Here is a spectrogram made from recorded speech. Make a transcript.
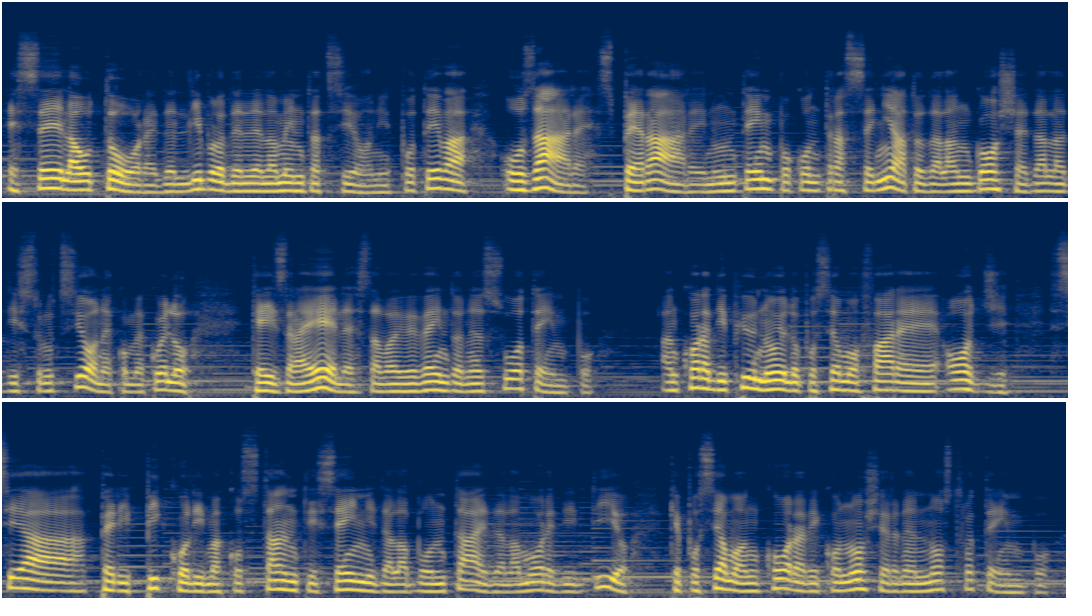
E se l'autore del libro delle lamentazioni poteva osare sperare in un tempo contrassegnato dall'angoscia e dalla distruzione come quello che Israele stava vivendo nel suo tempo, ancora di più noi lo possiamo fare oggi, sia per i piccoli ma costanti segni della bontà e dell'amore di Dio che possiamo ancora riconoscere nel nostro tempo,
